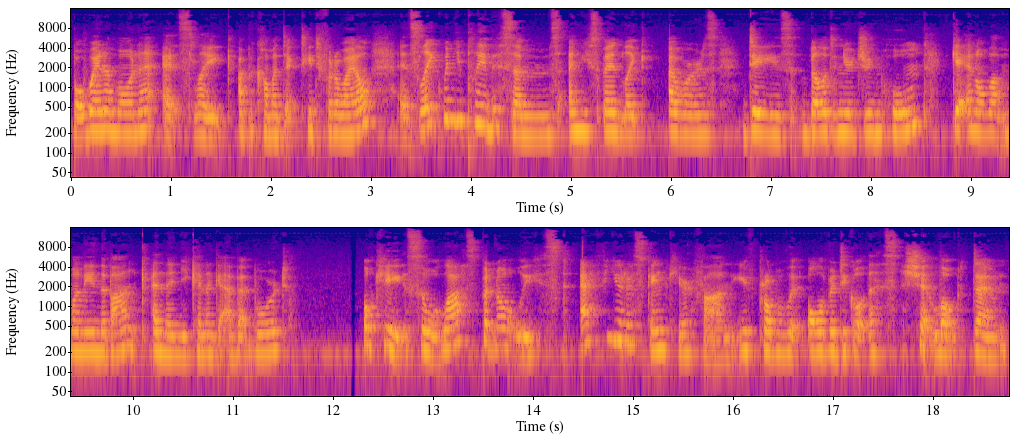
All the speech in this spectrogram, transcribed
but when I'm on it it's like I become addicted for a while. It's like when you play The Sims and you spend like hours, days building your dream home, getting all that money in the bank and then you kind of get a bit bored. Okay, so last but not least, if you're a skincare fan, you've probably already got this shit locked down,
